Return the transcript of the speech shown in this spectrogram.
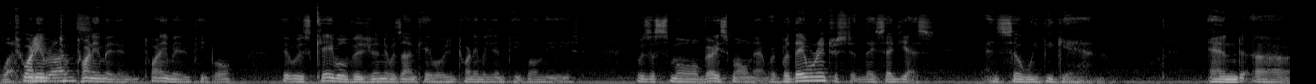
what 20, reruns? 20 million 20 million people. It was Cablevision. It was on Cablevision. 20 million people in the East. It was a small, very small network, but they were interested. They said yes, and so we began. And uh,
